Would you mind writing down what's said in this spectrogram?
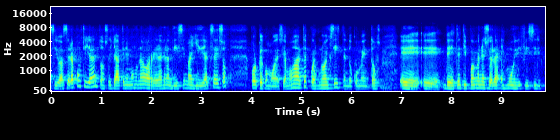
si va a ser apostillada, entonces ya tenemos una barrera grandísima allí de acceso porque como decíamos antes, pues no existen documentos eh, eh, de este tipo en Venezuela, es muy difícil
